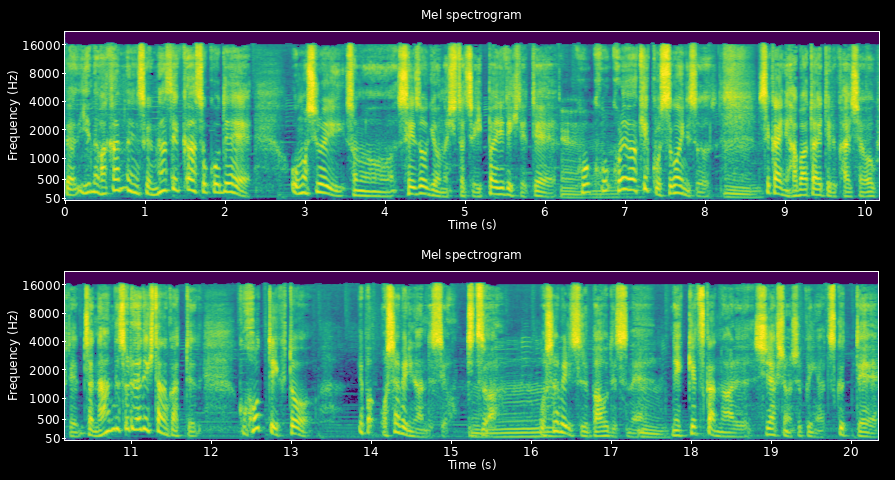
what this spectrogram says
うん、いやわかんないんですけどなぜかそこで面白いその製造業の人たちがいっぱい出てきててこここれは結構すごいんですよ、うん、世界に羽ばたいてる会社が多くてじゃあなんでそれができたのかってこう掘っていくとやっぱおしゃべりなんですよ実は。おしゃべりする場をですね、熱血感のある市役所の職員が作って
